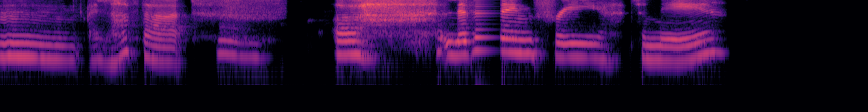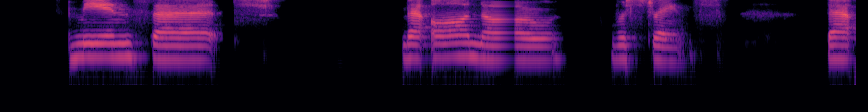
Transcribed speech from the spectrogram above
Mm, I love that. Uh, living free to me means that there are no restraints. There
